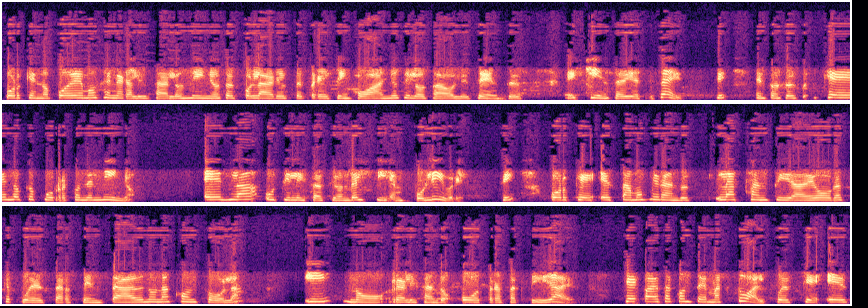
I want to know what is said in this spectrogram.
Porque no podemos generalizar los niños escolares de 3, 5 años y los adolescentes eh, 15, 16, ¿sí? Entonces, ¿qué es lo que ocurre con el niño? Es la utilización del tiempo libre, ¿sí? Porque estamos mirando la cantidad de horas que puede estar sentado en una consola y no realizando otras actividades. ¿Qué pasa con tema actual? Pues que es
